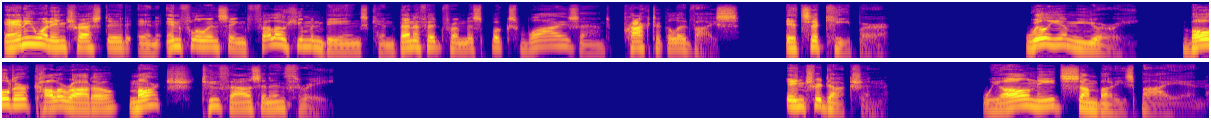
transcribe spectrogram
Anyone interested in influencing fellow human beings can benefit from this book's wise and practical advice. It's a keeper. William Ury, Boulder, Colorado, March 2003. Introduction We all need somebody's buy in.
